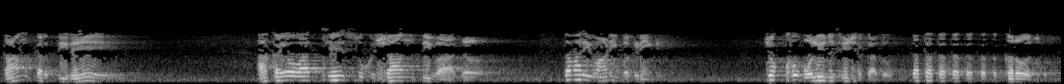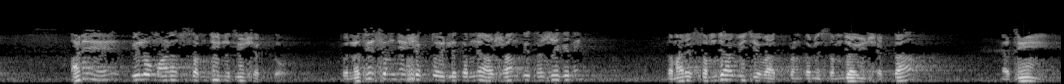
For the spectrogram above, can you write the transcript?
કામ કરતી રહે. આ કયો વાત છે? સુખ શાંતિ વાદ. તમારી વાણી બગડી ગઈ. ચોખ્ખું બોલી નથી શકાતો. તત તત તત કરો છો. અને પેલો માણસ સમજી નથી શકતો. તો નથી સમજી શકતો એટલે તમને અશાંતિ થશે કે નહીં? તમારે સમજાવવી છે વાત, પણ તમે સમજાવી શકતા નથી.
